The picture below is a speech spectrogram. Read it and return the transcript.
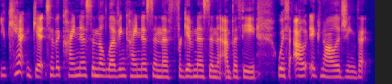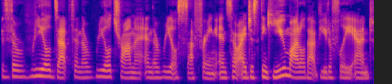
you can't get to the kindness and the loving kindness and the forgiveness and the empathy without acknowledging that the real depth and the real trauma and the real suffering. And so i just think you model that beautifully and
